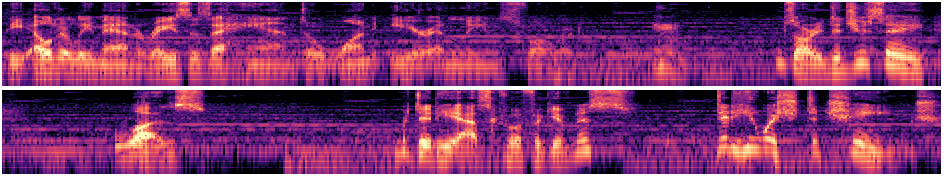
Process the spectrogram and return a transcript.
The elderly man raises a hand to one ear and leans forward. I'm sorry, did you say was? Did he ask for forgiveness? Did he wish to change?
